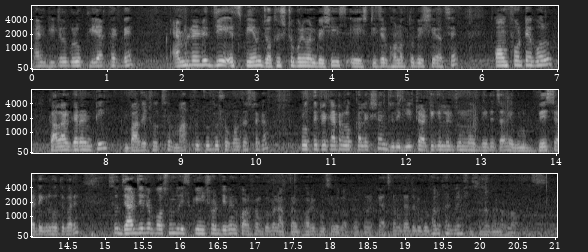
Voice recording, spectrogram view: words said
অ্যান্ড ডিটেলগুলো ক্লিয়ার থাকবে। এমব্রয়ডারির যে এসপিএম যথেষ্ট পরিমাণ বেশি স্টিচের ঘনত্ব বেশি আছে। কমফোর্টেবল কালার গ্যারান্টি বাজেট হচ্ছে মাত্র চোদ্দোশো পঞ্চাশ টাকা। প্রত্যেকটা ক্যাটালগ কালেকশন যদি গিফট আর্টিকেলের জন্য নিতে চান, এগুলো বেস্ট আর্টিকেল হতে পারে। সো যার যেটা পছন্দ স্ক্রিনশট দিবেন কনফার্ম করবেন, আপনার ঘরে পৌঁছে দেবে আপনার প্রোডাক্ট আজকের মতো এতটুকু ভালো থাকবেন, সুস্থ থাকবেন, আল্লাহ হাফিজ।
